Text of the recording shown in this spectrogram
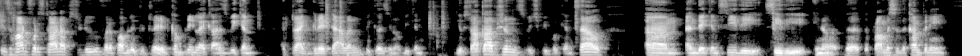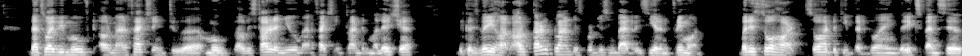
is hard for startups to do. For a publicly traded company like us, we can attract great talent because you know we can give stock options which people can sell, um, and they can see the see the you know the the promise of the company that's why we moved our manufacturing to uh, move. Well, we started a new manufacturing plant in Malaysia because very hard. Our current plant is producing batteries here in Fremont, but it's so hard, so hard to keep that going. Very expensive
